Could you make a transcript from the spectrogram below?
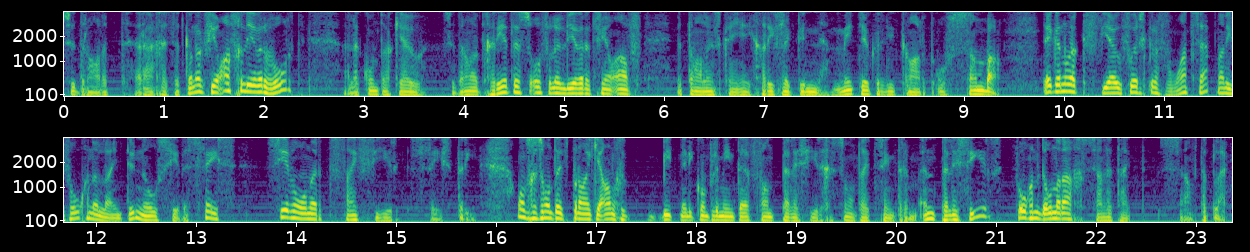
sodra dit reg is. Dit kan ook vir jou afgelewer word. Hulle kontak jou sodra dit gereed is of hulle lewer dit vir jou af. Betalings kan jy gerieflik doen met jou kredietkaart of Samba. Jy kan ook vir jou voorskrif WhatsApp na die volgende lyn 076 7005463. Ons gesondheidspraatjie aangebied met die komplimente van Pelissier Gesondheidssentrum in Pelissier. Volgende donderdag selfde tyd, selfde plek.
